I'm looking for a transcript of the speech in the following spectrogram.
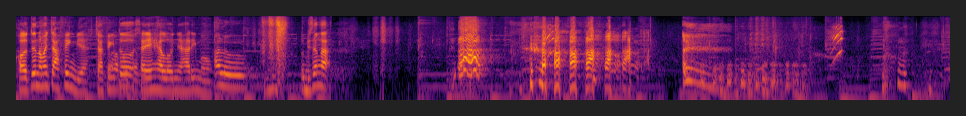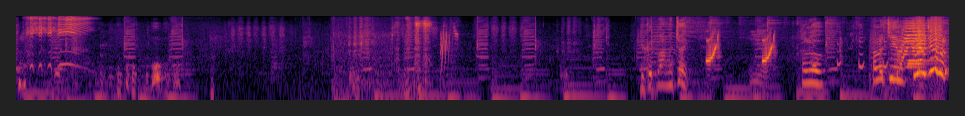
Kalau itu namanya caving dia. Caving caving? saya hello-nya harimau. Halo. Lu bisa nggak? Deket banget coy. Iya. Halo. Halo Cil. Cil, Cil.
